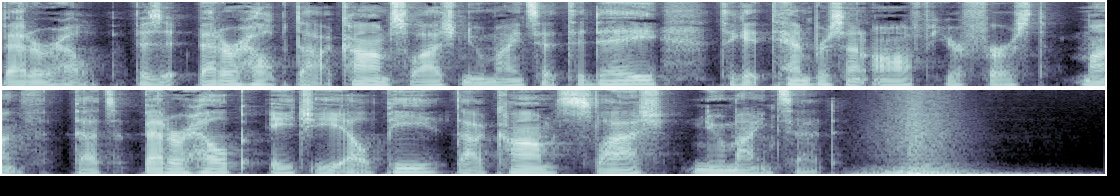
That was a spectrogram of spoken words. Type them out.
BetterHelp. Visit betterhelp.com slash new mindset today to get 10% off your first month. That's betterhelp, H-E-L-P dot com slash new mindset.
